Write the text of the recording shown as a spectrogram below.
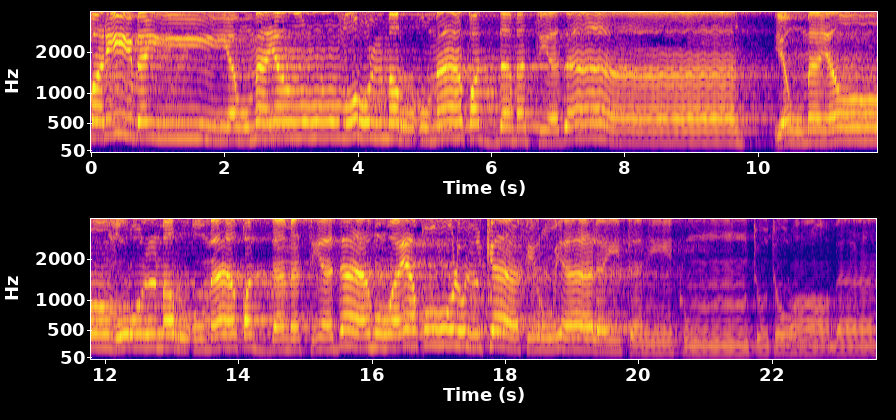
قريبا يوم ينظر المرء ما قدمت يداه. يوم ينظر المرء ما قدمت يداه ويقول الكافر يا ليتني كنت ترابا.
